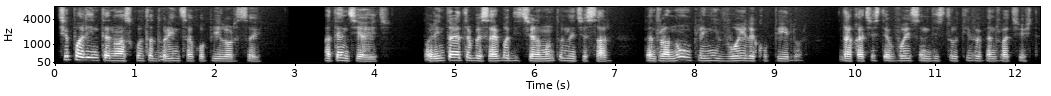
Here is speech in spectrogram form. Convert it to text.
Ce părinte nu ascultă dorința copiilor săi? Atenție aici! Părintele trebuie să aibă discernământul necesar pentru a nu împlini voile copiilor, dacă aceste voi sunt destructive pentru aceștia.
